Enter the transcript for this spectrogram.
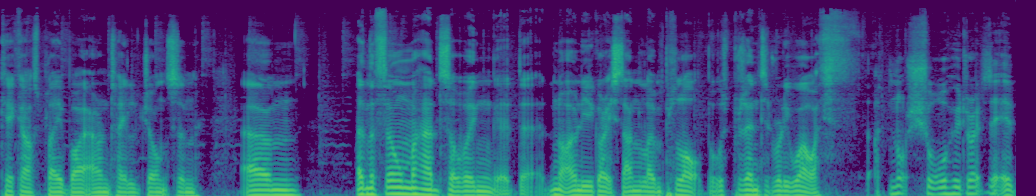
Kick-Ass played by Aaron Taylor Johnson. Um, and the film had sort of not only a great standalone plot, but was presented really well. I I'm not sure who directed it. it.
